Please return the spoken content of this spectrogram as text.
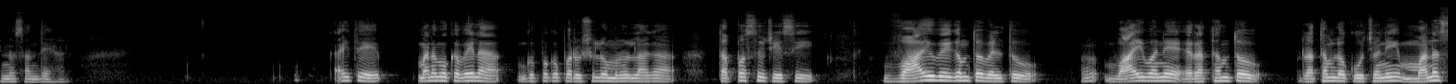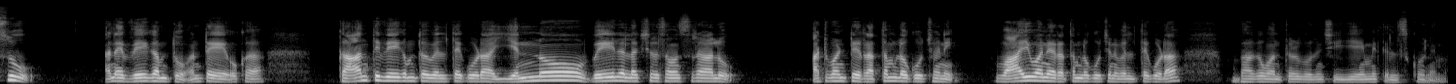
ఎన్నో సందేహాలు. అయితే మనం ఒకవేళ గొప్ప గొప్ప ఋషులు మునులాగా తపస్సు చేసి వాయువేగంతో వెళ్తూ వాయువు అనే రథంతో రథంలో కూర్చొని మనస్సు అనే వేగంతో అంటే ఒక కాంతి వేగంతో వెళ్తే కూడా ఎన్నో వేల లక్షల సంవత్సరాలు అటువంటి రథంలో కూర్చొని వాయువు అనే రథంలో కూర్చొని వెళ్తే కూడా భగవంతుడి గురించి ఏమీ తెలుసుకోలేము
